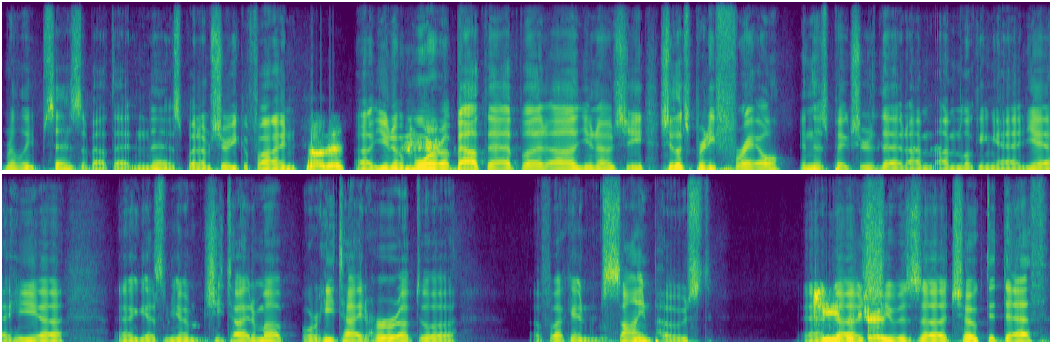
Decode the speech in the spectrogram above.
really says about that in this. But I'm sure you could find, Oh, uh, you know, more about that. But uh, you know, she she looks pretty frail in this picture that I'm I'm looking at. Yeah, he. I guess you know she tied him up, or he tied her up to a a fucking signpost, and uh, she was uh, choked to death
